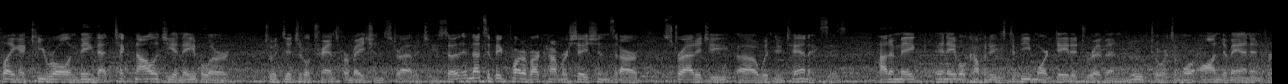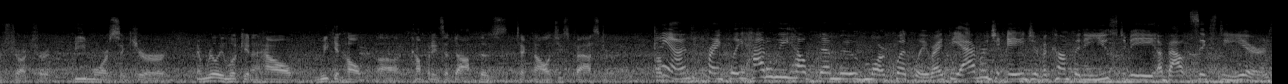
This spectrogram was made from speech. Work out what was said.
playing a key role in being that technology enabler to a digital transformation strategy. So, and that's a big part of our conversations and our strategy uh, with Nutanix is how to make, enable companies to be more data driven, move towards a more on-demand infrastructure, be more secure, and really looking at how we can help uh, companies adopt those technologies faster. And, frankly, how do we help them move more quickly, right? The average age of a company used to be about 60 years.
